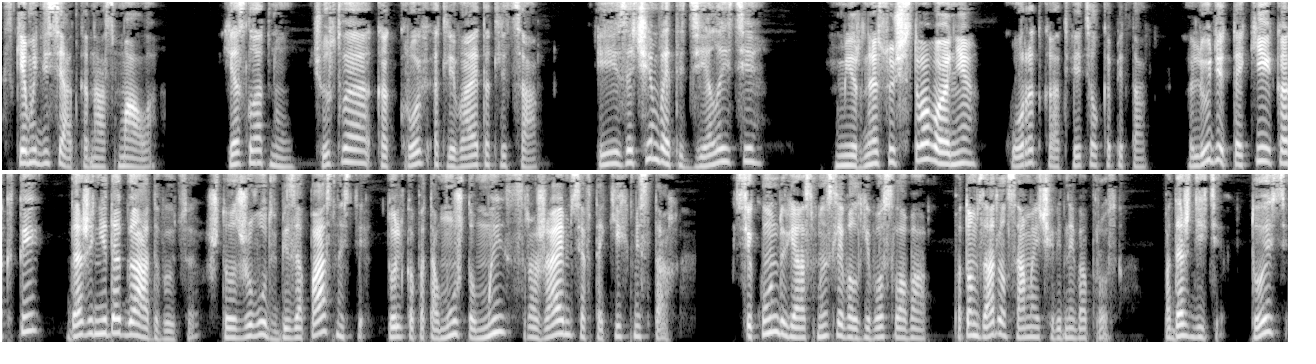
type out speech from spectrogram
с кем и десятка нас мало». Я сглотнул, чувствуя, как кровь отливает от лица. «И зачем вы это делаете?» «Мирное существование», — коротко ответил капитан. «Люди, такие как ты, даже не догадываются, что живут в безопасности только потому, что мы сражаемся в таких местах». Секунду я осмысливал его слова, потом задал самый очевидный вопрос. «Подождите, то есть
